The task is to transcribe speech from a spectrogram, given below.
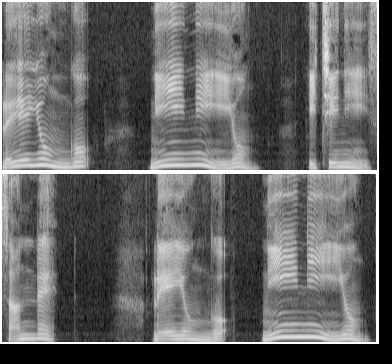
045-224-1230 045-224-1230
